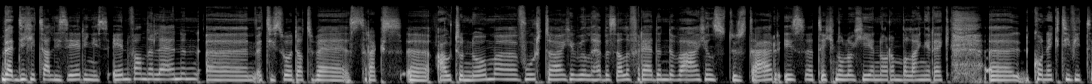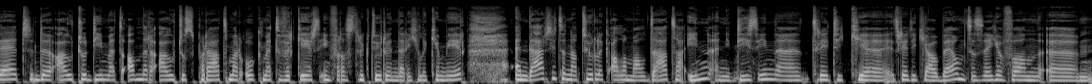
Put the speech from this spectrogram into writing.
Bij digitalisering is één van de lijnen. Ehm, het is zo dat wij straks uh, autonome voertuigen willen hebben, zelfrijdende wagens. Dus daar is uh, technologie enorm belangrijk. Uh, connectiviteit, de auto die met andere auto's praat, maar ook met de verkeersinfrastructuur en dergelijke meer. En daar zitten natuurlijk allemaal data in. En in die zin treed, ik, treed ik jou bij om te zeggen van ehm,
